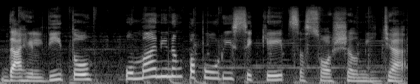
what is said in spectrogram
Dahil dito, umani ng papuri si Kate sa social media.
